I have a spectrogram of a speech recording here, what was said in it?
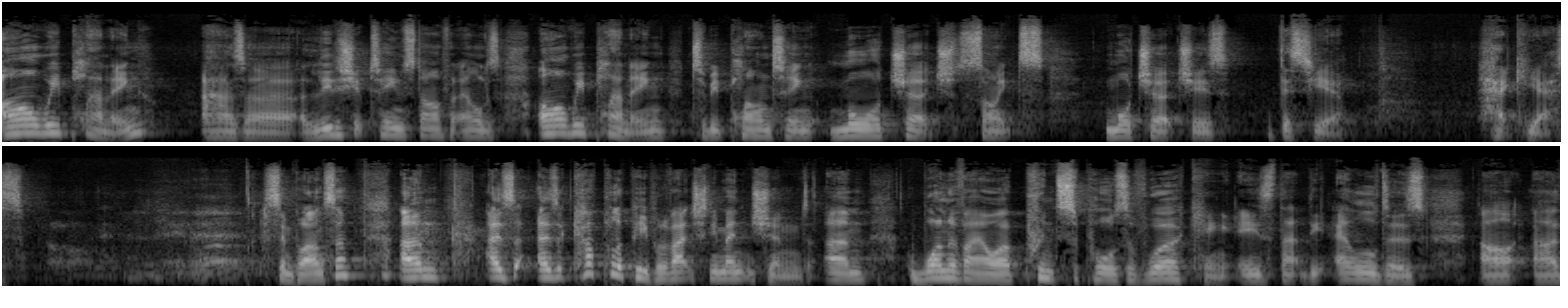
are we planning, as a, a leadership team, staff, and elders, are we planning to be planting more church sites, more churches this year? Heck yes. Simple answer. Um, as, as a couple of people have actually mentioned, um, one of our principles of working is that the elders are, are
